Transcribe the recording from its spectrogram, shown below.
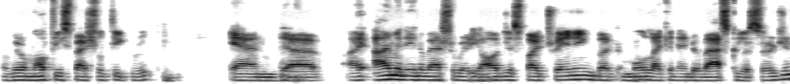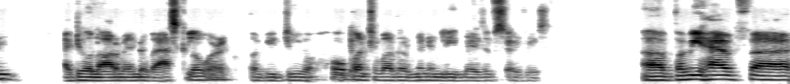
We're a multi-specialty group, and uh, I, I'm an interventional radiologist by training, but more like an endovascular surgeon. I do a lot of endovascular work, but we do a whole bunch of other minimally invasive surgeries. Uh, but we have uh,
